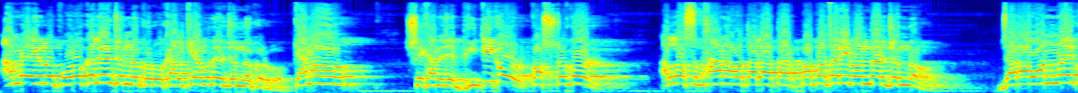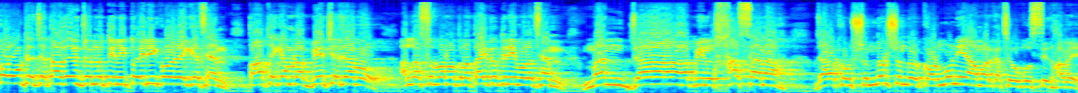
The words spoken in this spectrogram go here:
আমরা এগুলো পরকালের জন্য করব, কালকে আমাদের জন্য করব। কেন? সেখানে যে ভীতিকর, কষ্টকর, আল্লাহ সুফানা তার পাপাচারী বান্দার জন্য যারা অন্যায় করে উঠেছে, তাদের জন্য তিনি তৈরি করে রেখেছেন। তা থেকে আমরা বেঁচে যাব। আল্লাহ তাআলা তাই তো তিনি বলেছেন, মান জাআ হাসানা যারা খুব সুন্দর সুন্দর কর্ম নিয়ে আমার কাছে উপস্থিত হবে,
